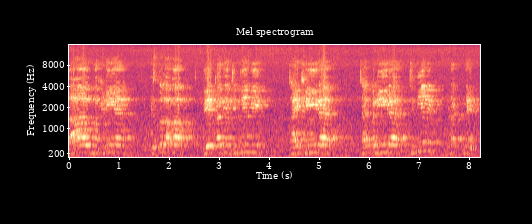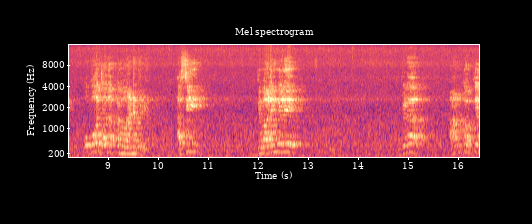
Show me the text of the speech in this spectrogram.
ਦਾਲ, ਮੱਖਣੀ ਹੈ ਇਸ ਤੋਂ ਇਲਾਵਾ ਵੇਰਕਾ ਦੀਆਂ ਜਿੰਨੀਆਂ ਵੀ ਚਾਹੇ ਖੀਰ ਹੈ, ਚਾਹੇ ਪਨੀਰ ਹੈ, ਜਿੰਨੀਆਂ ਵੀ ਪ੍ਰੋਡਕਟ ਨੇ, ਉਹ ਬਹੁਤ ਜ਼ਿਆਦਾ ਪ੍ਰਮਾਣਿਤ ਨੇ। ਅਸੀਂ ਦੀਵਾਲੀ ਵੇਲੇ ਜਿਹੜਾ ਆਮ ਤੌਰ ਤੇ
